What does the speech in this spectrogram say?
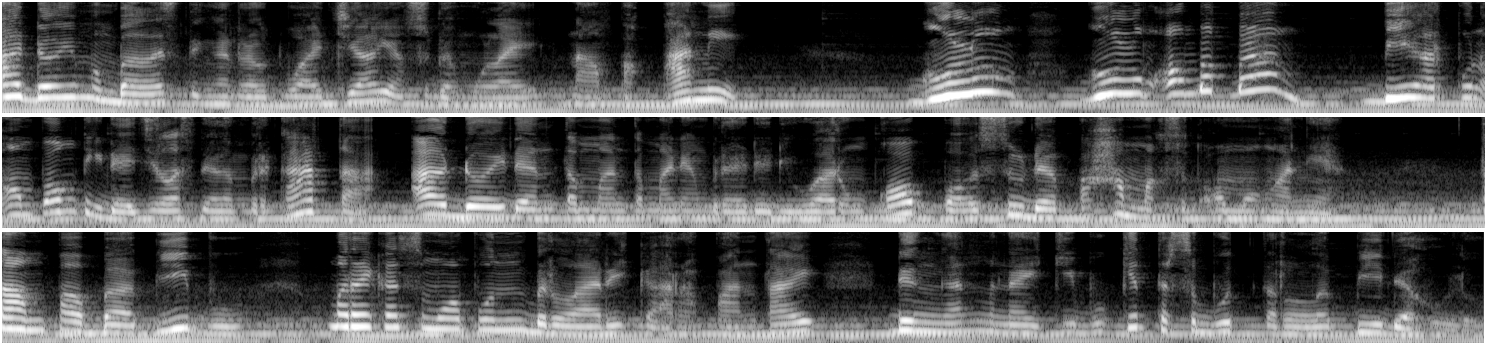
Adoy membalas dengan raut wajah yang sudah mulai nampak panik. Gulung, gulung ombak bang. Biarpun Ompong tidak jelas dalam berkata, Adoy dan teman-teman yang berada di warung Kopo sudah paham maksud omongannya. Tanpa babi bu, mereka semua pun berlari ke arah pantai dengan menaiki bukit tersebut terlebih dahulu.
